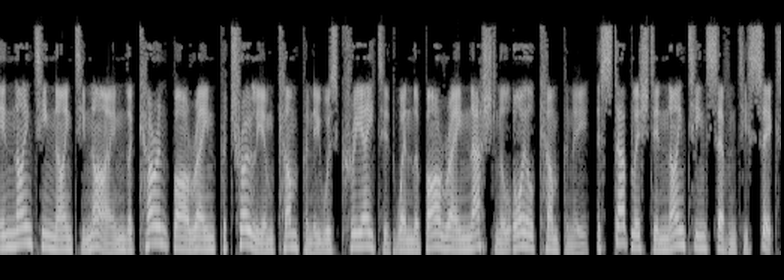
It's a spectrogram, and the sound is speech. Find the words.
In 1999 the current Bahrain Petroleum Company was created when the Bahrain National Oil Company, established in 1976,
